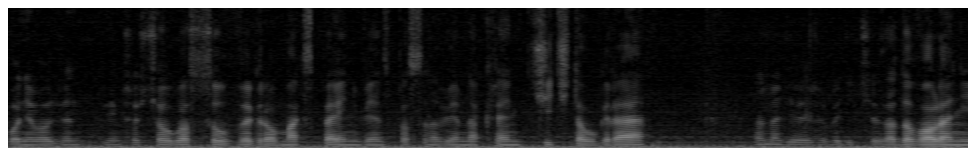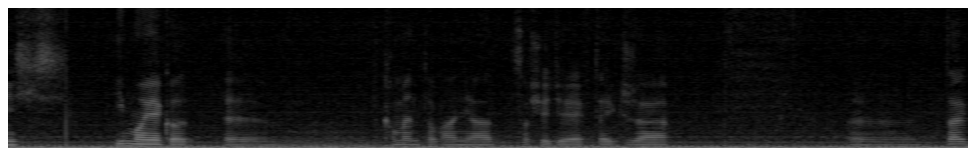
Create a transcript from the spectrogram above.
ponieważ wię- większością głosów wygrał Max Payne, więc postanowiłem nakręcić tą grę. Mam nadzieję, że będziecie zadowoleni i mojego em, komentowania, co się dzieje w tej grze. Yy, Tak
